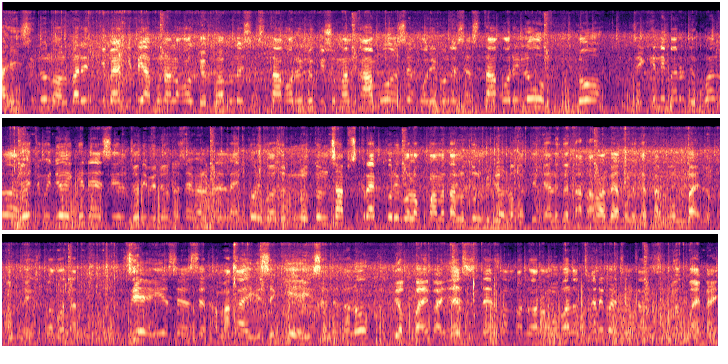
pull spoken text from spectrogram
আহিছিলোঁ নলবাৰীত কিবা কিবি আপোনালোকক দেখুৱাবলৈ চেষ্টা কৰিলোঁ কিছুমান কামো আছে কৰিবলৈ চেষ্টা কৰিলোঁ। তো যিখিনি বাৰু দেখুৱালোঁ আৰু এইটো ভিডিঅ' এইখিনি আছিল। যদি ভিডিঅ'টো চাই ভাল পালে লাইক কৰিব। যদি নতুন ছাবস্ক্ৰাইব কৰিব লগ পাম এটা নতুন ভিডিঅ'ৰ লগত। তেতিয়ালৈকে টাটা বাবে কলিকতা মুম্বাই লগ পাম। নেক্সট লগত আৰু যি আহি আছে আছে ধামাকা আহি আছে কি আহিছে নাজানো। দিয়ক বাই বাই। ষ্টেচন পালোঁ আৰু মোবাইলত চাৰি পাইছে দিয়ক বাই বাই।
